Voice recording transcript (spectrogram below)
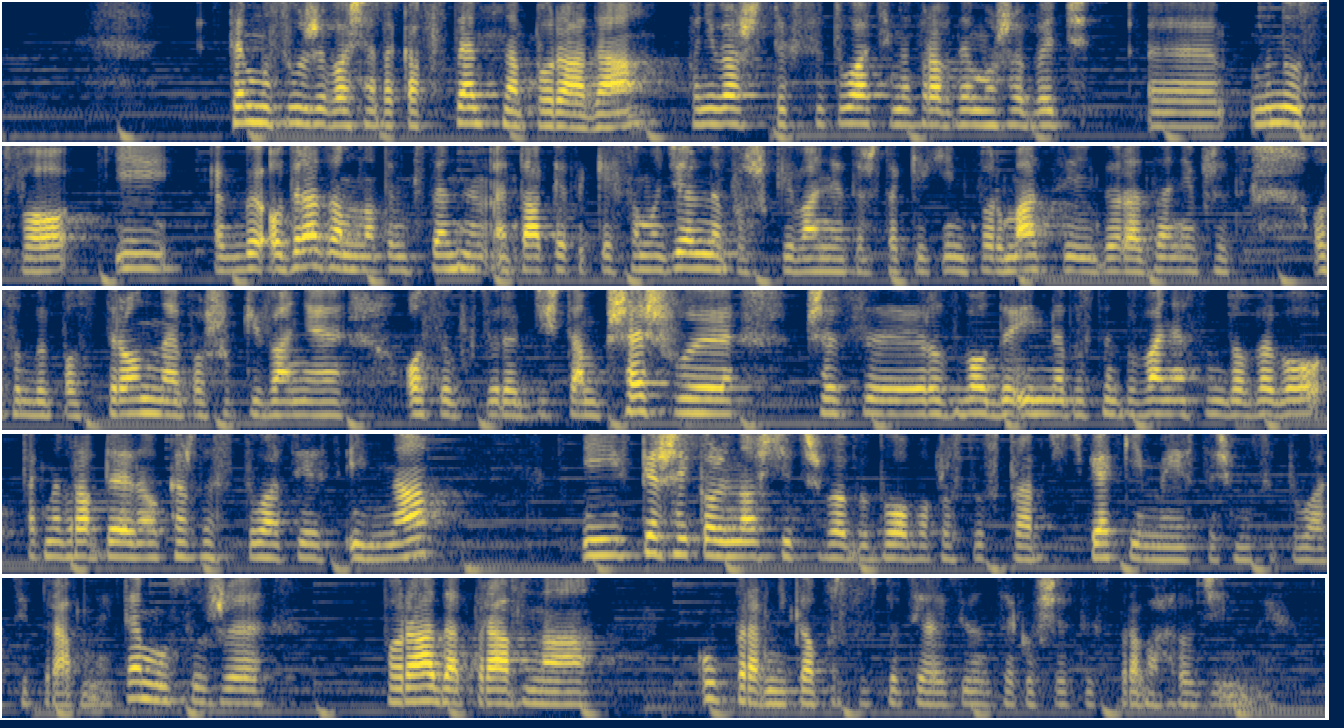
Temu służy właśnie taka wstępna porada, ponieważ tych sytuacji naprawdę może być e, mnóstwo i jakby odradzam na tym wstępnym etapie takie samodzielne poszukiwanie też takich informacji i doradzanie przez osoby postronne, poszukiwanie osób, które gdzieś tam przeszły przez e, rozwody inne postępowania sądowe, bo tak naprawdę no, każda sytuacja jest inna. I w pierwszej kolejności trzeba by było po prostu sprawdzić, w jakiej my jesteśmy sytuacji prawnej. Temu służy porada prawna u prawnika po prostu specjalizującego się w tych sprawach rodzinnych.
